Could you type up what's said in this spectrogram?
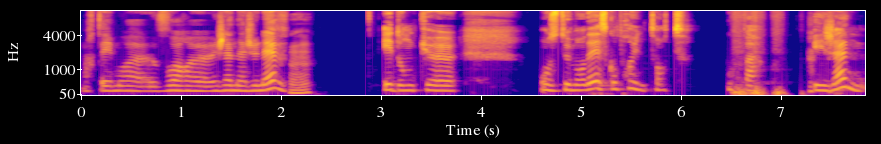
Martha et moi, euh, voir euh, Jeanne à Genève. Mhm. Et donc, euh, on se demandait, est-ce qu'on prend une tente ou pas? Et Jeanne,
